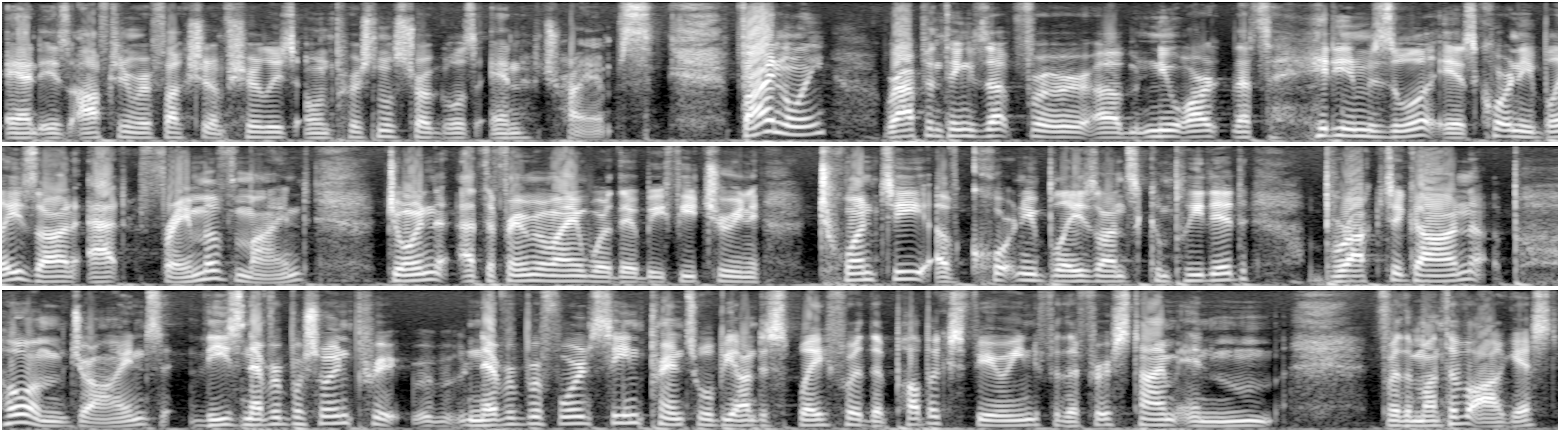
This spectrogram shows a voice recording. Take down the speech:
and is often a reflection of Shirley's own personal struggles and triumphs. Finally, wrapping things up for uh, new art that's hitting Missoula is Courtney Blazon at Frame of Mind. Join at the Frame of Mind where they'll be featuring 20 of Courtney Blazon's completed Brautigan poem drawings. These never before, never before seen prints will be on display for the public's viewing for the first time in for the month of August.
